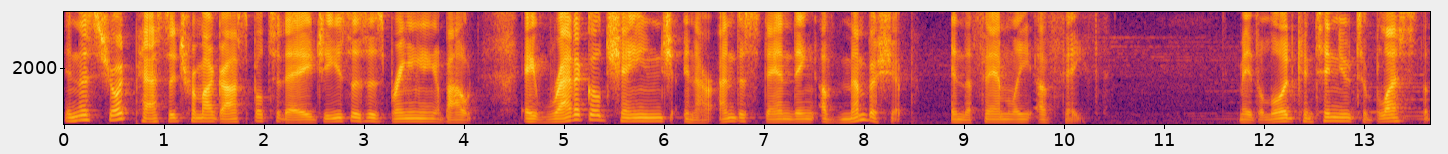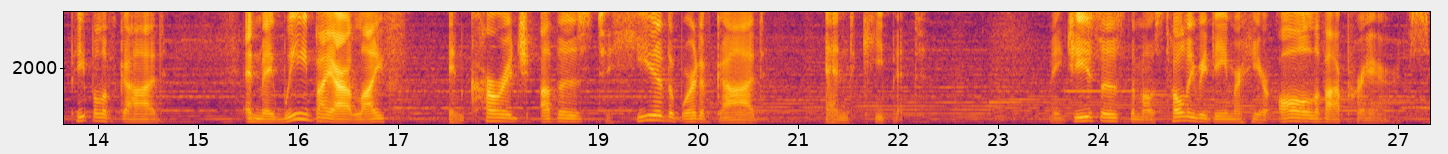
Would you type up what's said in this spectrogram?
In this short passage from our gospel today, Jesus is bringing about a radical change in our understanding of membership in the family of faith. May the Lord continue to bless the people of God, and may we, by our life, encourage others to hear the Word of God and keep it. May Jesus, the most holy Redeemer, hear all of our prayers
